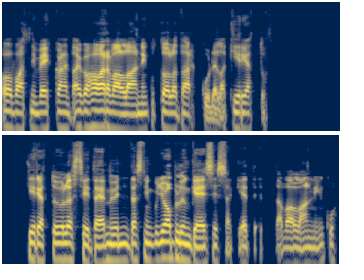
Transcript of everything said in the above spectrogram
ovat, niin veikkaan, että aika harvalla on niin kuin tuolla tarkkuudella kirjattu, kirjattu ylös siitä. Ja mietin tässä niin kuin Joblyn keississäkin, että, että tavallaan niin kuin,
